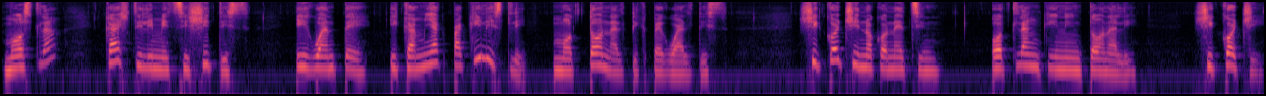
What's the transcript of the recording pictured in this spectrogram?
Mostla, caxtili mitzixitis, iwan te, icamiac paquilistli, motonal ticpehualtis. Xikochi no konetzin, otlanki nintonali, xikochi,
